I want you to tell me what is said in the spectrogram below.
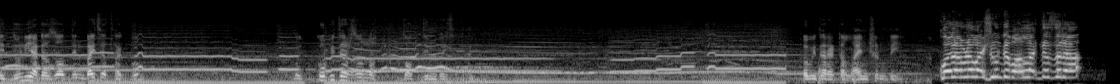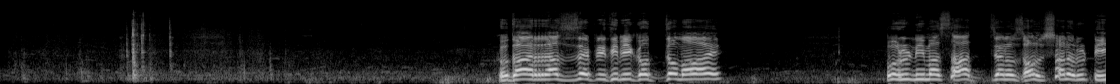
এই দুনিয়াটা যতদিন বাইচা থাকব ওই কবিতার জন্য ততদিন বেঁচে থাকব। কবিতার একটা লাইন শুনবি? কইলাম না ভাই শুনতে ভালো লাগতেছে না। খুদার রাজ্যে পৃথিবী গদ্যময় পূর্ণিমা সাত যেন ঝলসানো রুটি।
